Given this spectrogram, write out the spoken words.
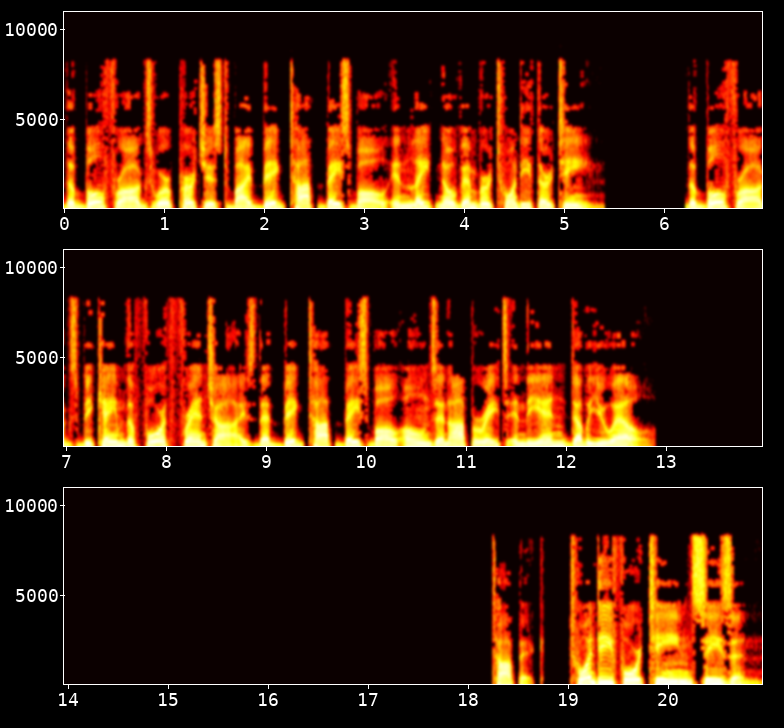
The Bullfrogs were purchased by Big Top Baseball in late November 2013. The Bullfrogs became the fourth franchise that Big Top Baseball owns and operates in the NWL. Topic 2014 season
